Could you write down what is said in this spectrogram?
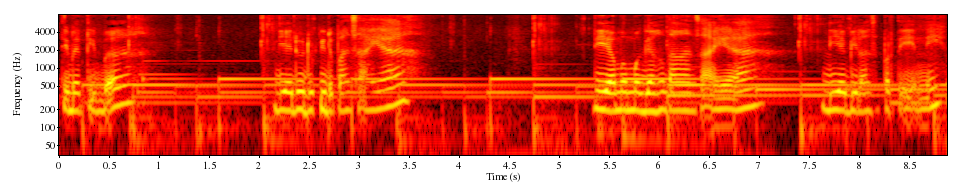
Tiba-tiba dia duduk di depan saya. Dia memegang tangan saya. Dia bilang seperti ini.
